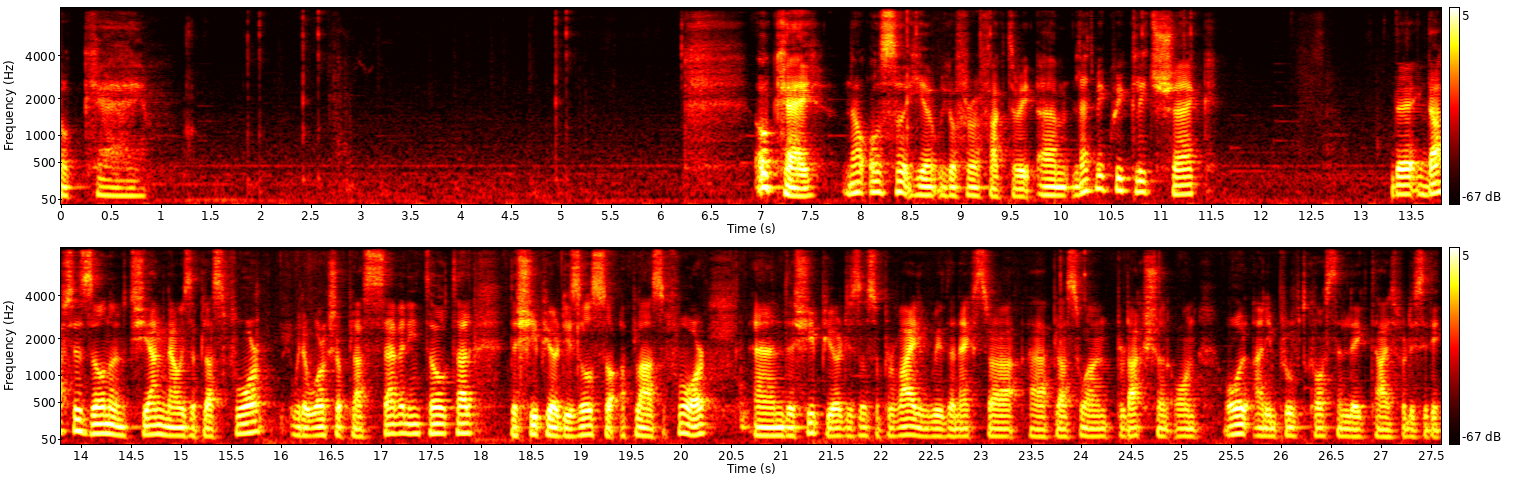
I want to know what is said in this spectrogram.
Okay. Okay, now also here we go for a factory. Um, let me quickly check. The industrial zone on Xi'an now is a plus 4 with a workshop plus 7 in total. The shipyard is also a plus 4 and the shipyard is also providing with an extra uh, plus 1 production on all unimproved coast and lake tiles for the city.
